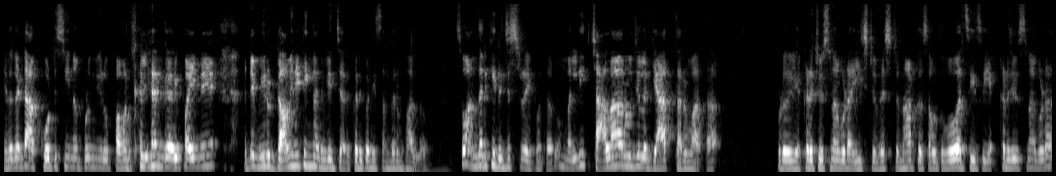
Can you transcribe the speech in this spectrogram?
ఎందుకంటే ఆ కోర్టు సీన్ అప్పుడు మీరు పవన్ కళ్యాణ్ గారి పైనే అంటే మీరు డామినేటింగ్ అనిపించారు కొన్ని కొన్ని సందర్భాల్లో. సో అందరికీ రిజిస్టర్ అయిపోతారు. మళ్ళీ చాలా రోజుల గ్యాప్ తర్వాత ఇప్పుడు ఎక్కడ చూసినా కూడా east west north south overseas ఎక్కడ చూసినా కూడా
